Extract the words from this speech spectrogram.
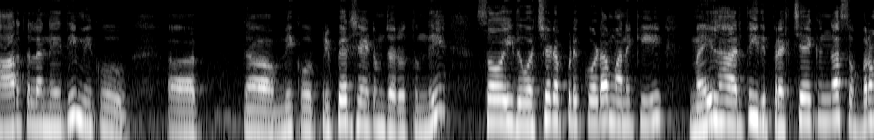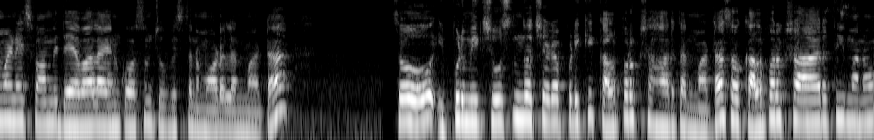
హారతులు అనేది మీకు మీకు ప్రిపేర్ చేయడం జరుగుతుంది. సో ఇది వచ్చేటప్పటికి కూడా మనకి మైల్ హారతి ఇది ప్రత్యేకంగా సుబ్రహ్మణ్య స్వామి దేవాలయం కోసం చూపిస్తున్న మోడల్ అనమాట సో ఇప్పుడు మీకు చూస్తుంది వచ్చేటప్పటికి కల్పవృక్ష హారతి అనమాట సో కల్పవృక్ష హారతి మనం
